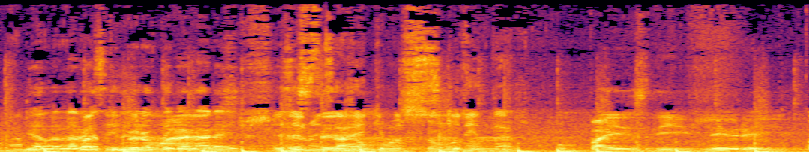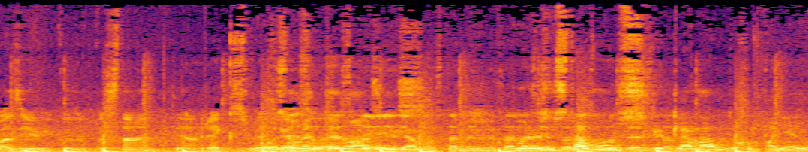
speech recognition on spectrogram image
jugando. Y a la larga así. tienen Pero, de ganar a ellos. Es el este, mensaje que somos- nos somos quieren un, dar. Un país libre y pacífico, supuestamente. ¿ah? Rex, Por eso Obviamente es no que, haces. digamos, también están Por eso estamos reclamando, compañero.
